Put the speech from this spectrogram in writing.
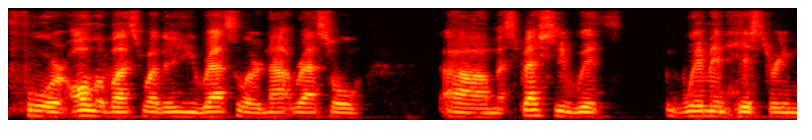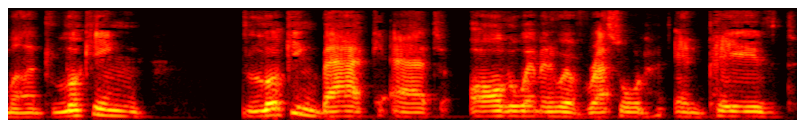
for all of us, whether you wrestle or not wrestle, um, especially with Women History Month, looking looking back at all the women who have wrestled and paved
